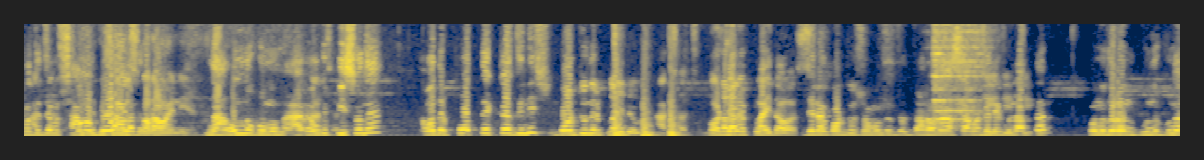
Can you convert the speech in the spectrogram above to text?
আমাদের যেমন আচ্ছা, সামনে board use আলাদা। করা না। হয়নি। না অন্য কোনো না। এবং আচ্ছা। পিছনে আমাদের প্রত্যেকটা জিনিস গর্জনের প্লাই দেওয়া আচ্ছা আচ্ছা গর্ডনের প্লাই দেওয়া আছে। যেটা গর্জন সম্বন্ধে ধারণা আছে আমাদের এগুলো আপনার কোন ধরনের গুণপুনা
